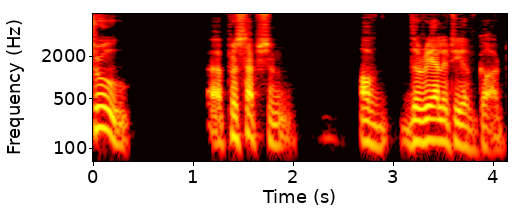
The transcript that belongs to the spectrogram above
true uh, perception of the reality of God?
